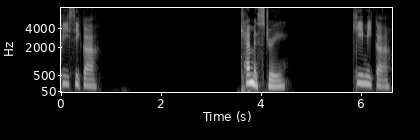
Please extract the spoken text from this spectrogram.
Física. Chemistry, Química.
